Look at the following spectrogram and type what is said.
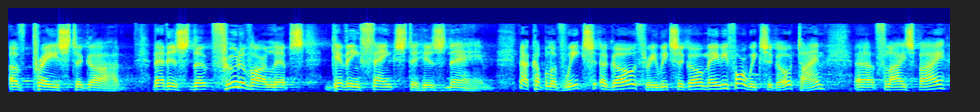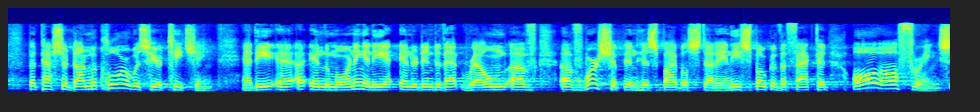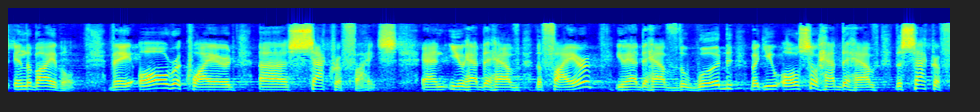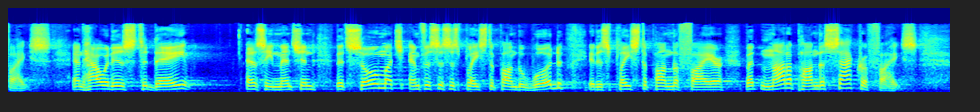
of praise to God. That is the fruit of our lips giving thanks to his name. Now, a couple of weeks ago, three weeks ago, maybe four weeks ago, time uh, flies by, but Pastor Don McClure was here teaching and he uh, in the morning and he entered into that realm of, of worship in his bible study. And he spoke of the fact that all offerings in the bible they all required a sacrifice. And you had to have the fire you had to have the wood but you also had to have the sacrifice. And how it is today as he mentioned, that so much emphasis is placed upon the wood, it is placed upon the fire, but not upon the sacrifice.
